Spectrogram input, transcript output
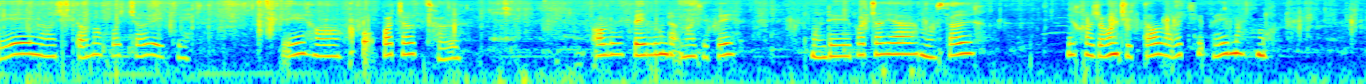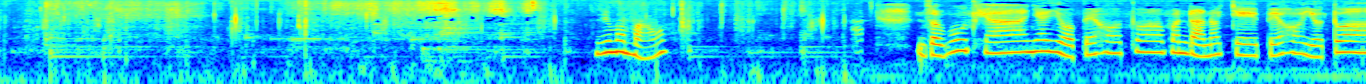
để nó chỉ tao nó bó trở đi chị để họ bỏ bó trở thử, ở lúc bé luôn đặng nó chị bé một đề bỏ cho ya một sơ để khó giống chỉ tao lại chị bé nó một gì mà máu giờ vu thia nhớ giờ bé ho tua văn đà nó chè bé ho giờ tua.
